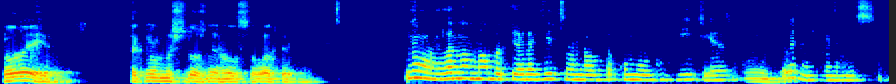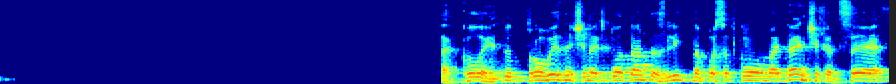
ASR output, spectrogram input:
Колеги, так ну, ми ж повинні голосувати. Ну, воно, мабуть, розіслано в такому віді. Членам Так, колеги, тут про визначення експлуатанта злітно-посадкового майданчика. Це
